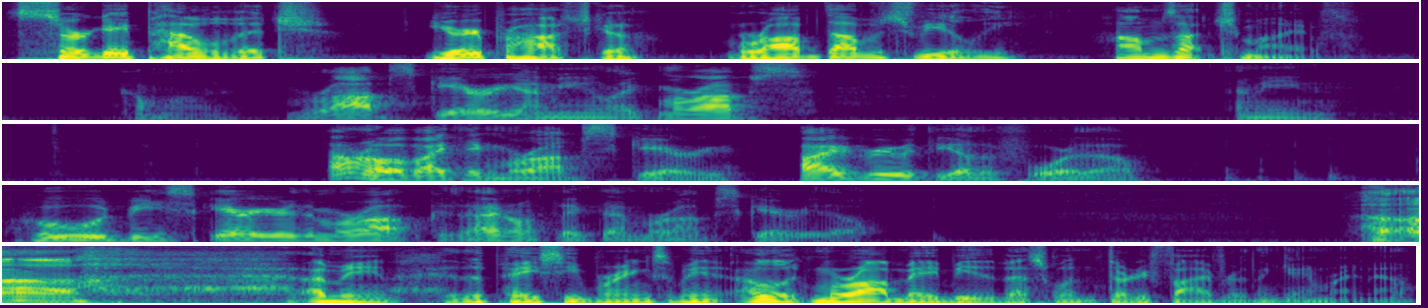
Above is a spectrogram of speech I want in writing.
Sergei Pavlovich, Jiri Prochazka, Merab Dvalishvili, Hamzat Chimaev. Come on. Merab's scary. I mean, like, Merab's. I mean, I don't know if I think Merab's scary. I agree with the other four, though who would be scarier than Merab? Because I don't think that Merab's scary though. Uh, I mean, the pace he brings. I mean, oh look, Merab may be the best 135er in the game right now.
